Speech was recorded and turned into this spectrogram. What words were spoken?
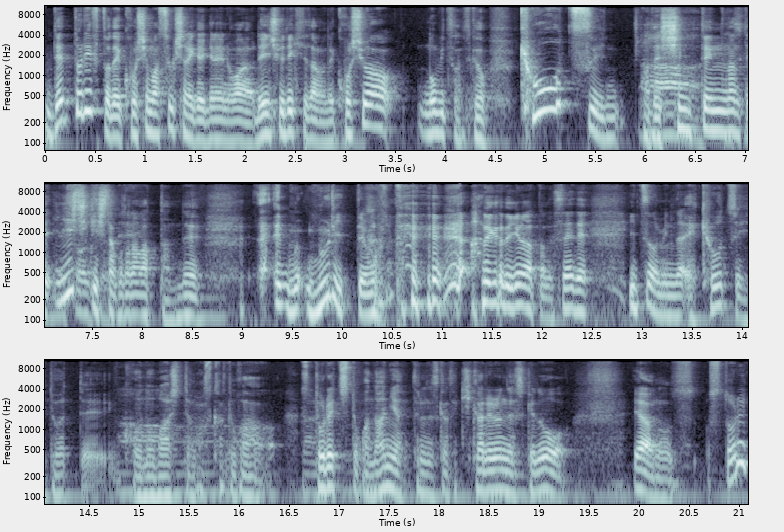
デッドリフトで腰まっすぐしなきゃいけないのは練習できてたので腰は伸びてたんですけど胸椎まで進展なんて意識したことなかったんでえ無理って思って あれができなかったんですねでいつもみんな「え胸椎どうやってこう伸ばしてますか?」とか「ストレッチとか何やってるんですか?」って聞かれるんですけどいやあのストレッ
